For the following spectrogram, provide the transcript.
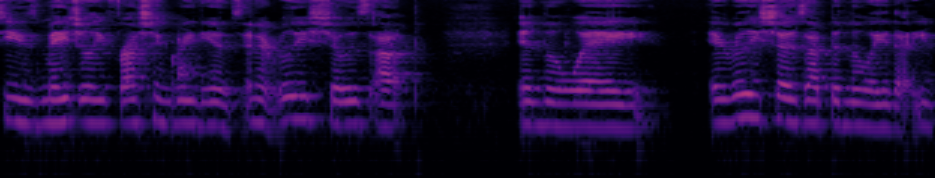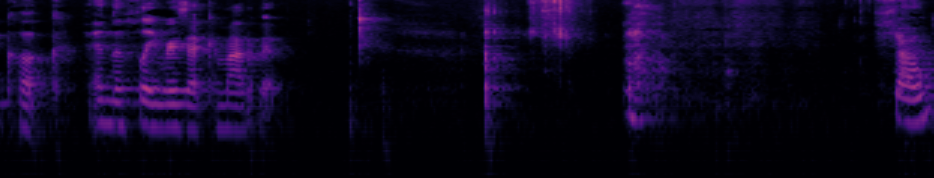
to use majorly fresh ingredients, and it really shows up in the way It really shows up in the way that you cook and the flavors that come out of it. So,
